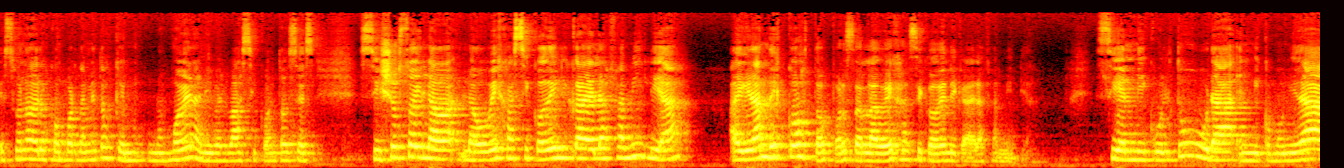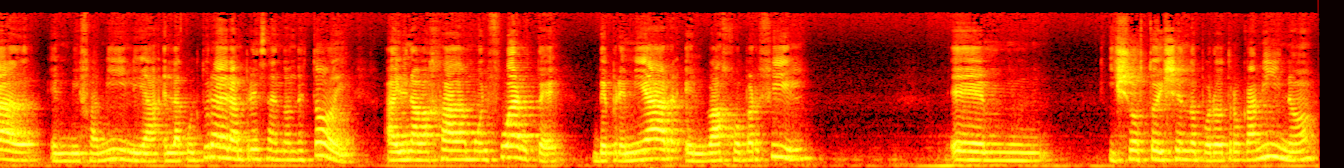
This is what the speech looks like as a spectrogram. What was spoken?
es uno de los comportamientos que nos mueven a nivel básico. Entonces, si yo soy la, la oveja psicodélica de la familia, hay grandes costos por ser la oveja psicodélica de la familia. Si en mi cultura, en mi comunidad, en mi familia, en la cultura de la empresa en donde estoy, hay una bajada muy fuerte de premiar el bajo perfil em, y yo estoy yendo por otro camino,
